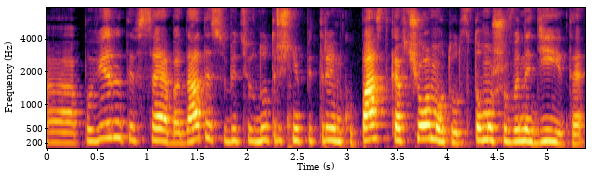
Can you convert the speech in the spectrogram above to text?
е, повірити в себе, дати собі цю внутрішню підтримку. Пастка в чому тут? В тому, що ви не дієте.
